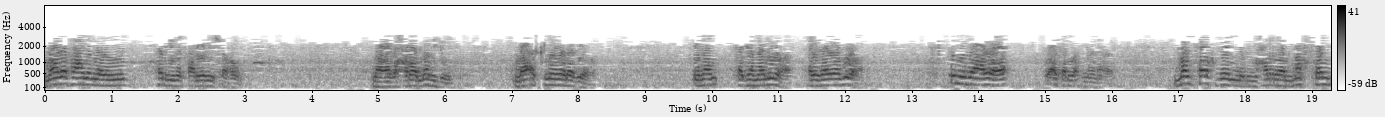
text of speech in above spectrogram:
ماذا فعل اليهود؟ حرمت عليهم الشحوم ما هذا حرام ما بيجوز لا اكله ولا بيعه اذا فجملوها أي ذوبوها ثم باعوها وأكلوا اثمانها ما الفرق بين المحرم نصا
